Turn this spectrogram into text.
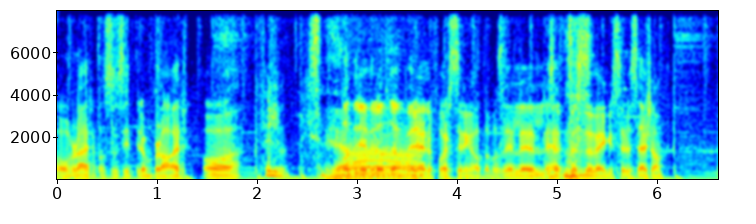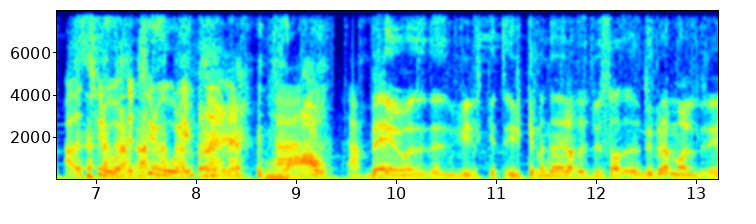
over der, og så sitter de og blar og, Følg med på teksten. og driver og dømmer hele forestillinga. Eller munnbevegelser. Du ser sånn. Ja, det er, tro, det er utrolig imponerende. Wow! Ja. Det er jo det, hvilket yrke. Men eh, du sa du glemmer aldri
